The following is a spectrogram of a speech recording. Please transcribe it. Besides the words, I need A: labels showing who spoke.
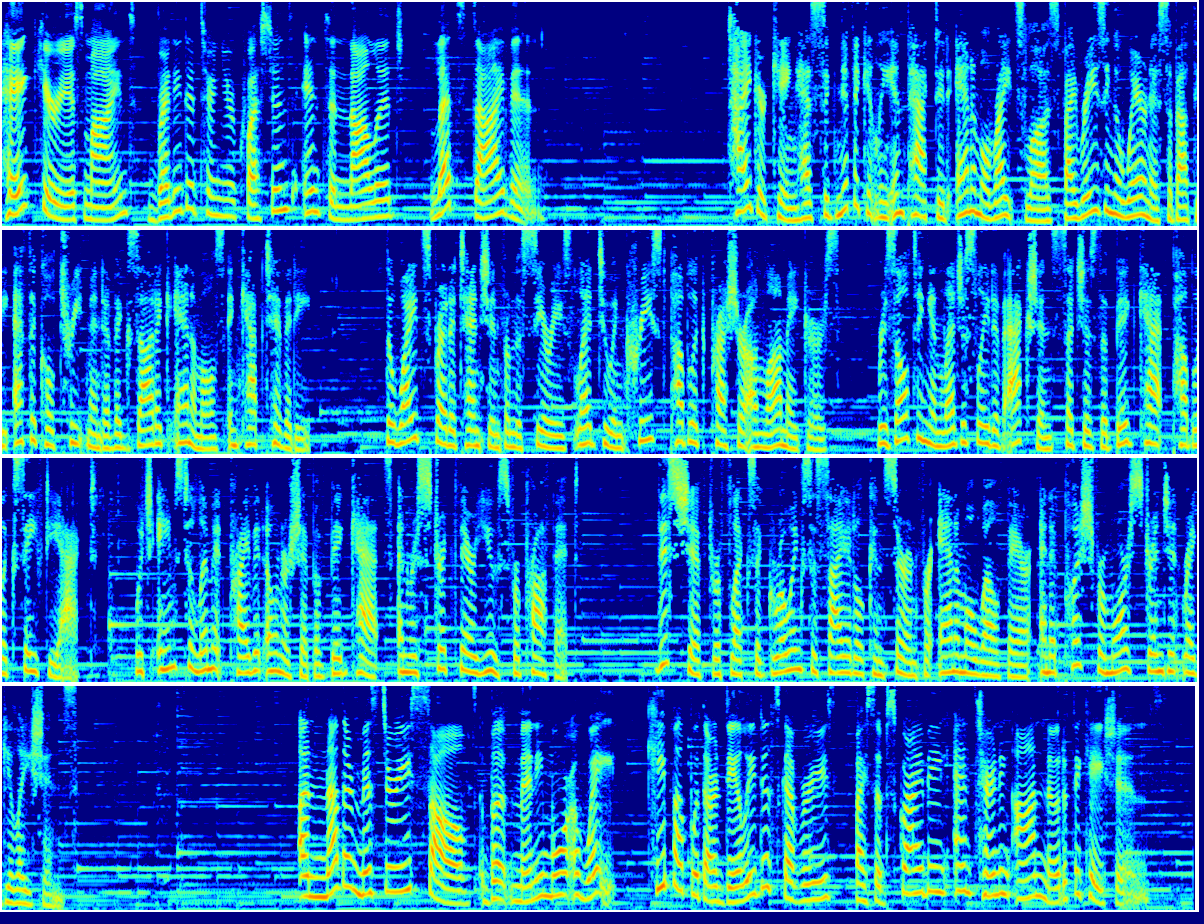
A: Hey, curious minds, ready to turn your questions into knowledge? Let's dive in.
B: Tiger King has significantly impacted animal rights laws by raising awareness about the ethical treatment of exotic animals in captivity. The widespread attention from the series led to increased public pressure on lawmakers, resulting in legislative actions such as the Big Cat Public Safety Act, which aims to limit private ownership of big cats and restrict their use for profit. This shift reflects a growing societal concern for animal welfare and a push for more stringent regulations.
A: Another mystery solved, but many more await. Keep up with our daily discoveries by subscribing and turning on notifications.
